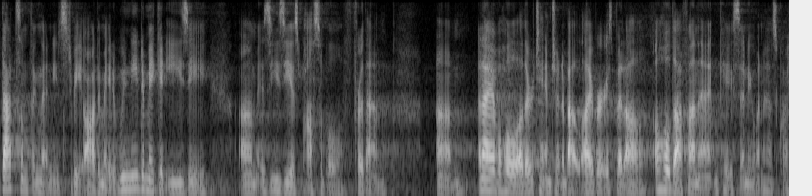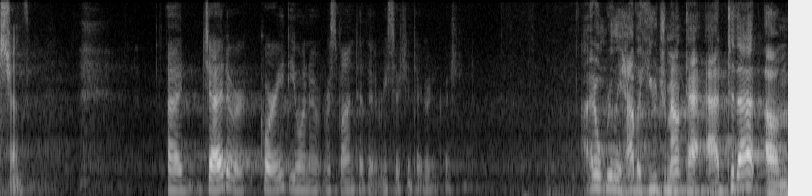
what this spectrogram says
that's something that needs to be automated. We need to make it easy, um, as easy as possible for them. Um, and I have a whole other tangent about libraries, but I'll, I'll hold off on that in case anyone has questions. Uh, Judd or Corey, do you want to respond to the research integrity question? I don't really have a huge amount to add to that. Um,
